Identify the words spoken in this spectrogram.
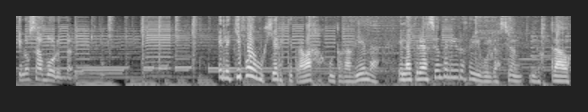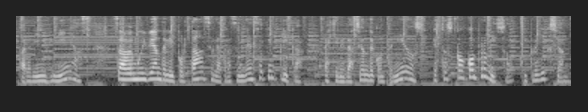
que, no se abordan. El equipo de mujeres que trabaja junto a Gabriela en la creación de libros de divulgación ilustrados para niños y niñas sabe muy bien de la importancia y la trascendencia que implica la generación de contenidos estos con compromiso y proyección.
